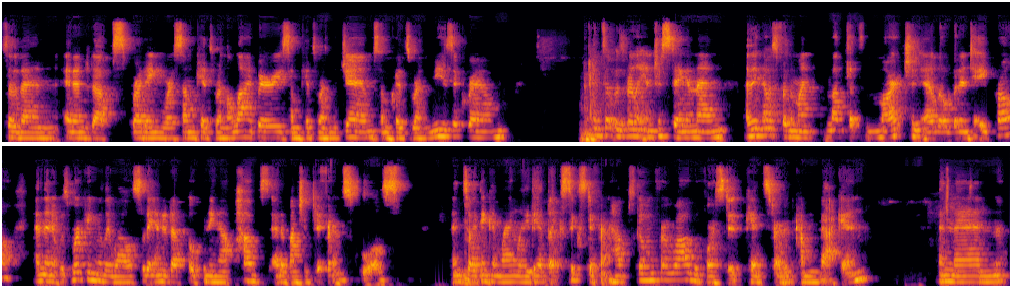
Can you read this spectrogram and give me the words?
So then it ended up spreading where some kids were in the library, some kids were in the gym, some kids were in the music room. And so it was really interesting. And then I think that was for the month, month of March and a little bit into April. And then it was working really well. So they ended up opening up hubs at a bunch of different schools. And so I think in Langley, they had like six different hubs going for a while before st- kids started coming back in. And then,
